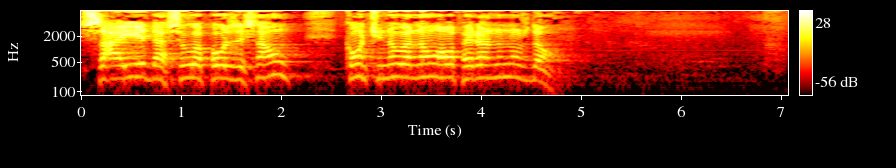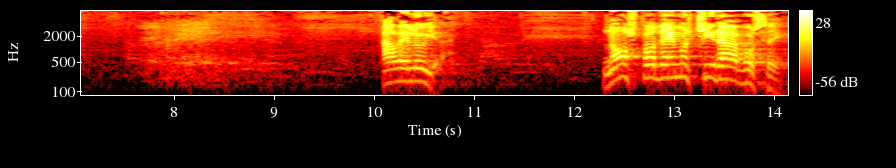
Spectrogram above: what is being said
sair da sua posição, continua não operando nos dons. Aleluia. Nós podemos tirar você.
